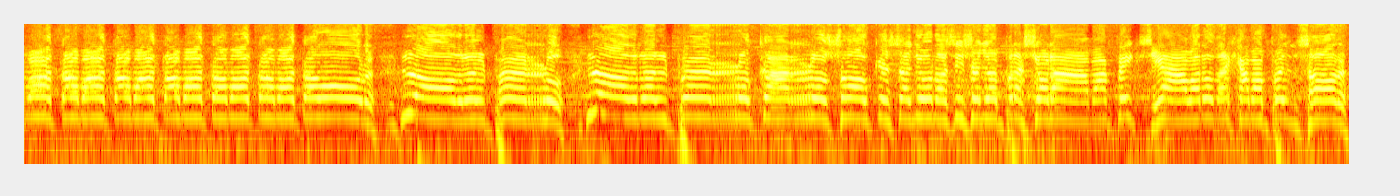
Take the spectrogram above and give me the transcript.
Mata, mata, mata, mata, mata, mata, matador! ¡Ladra el perro! ¡Ladra el perro! Carlos Auque, señoras y señores, presionaba, asfixiaba, no dejaba pensar.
